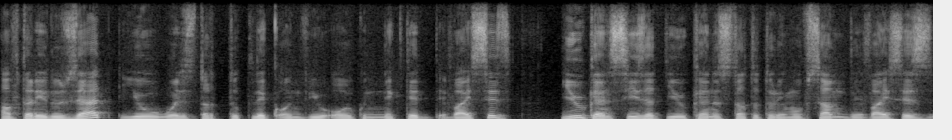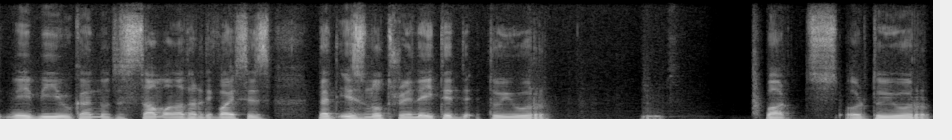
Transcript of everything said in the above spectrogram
after you do that you will start to click on view all connected devices you can see that you can start to remove some devices. Maybe you can notice some other devices that is not related to your parts or to your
